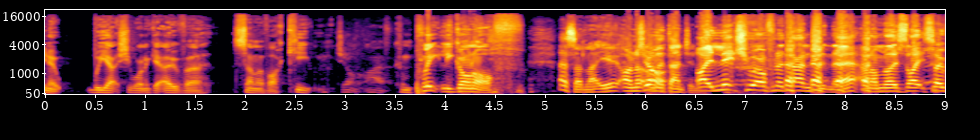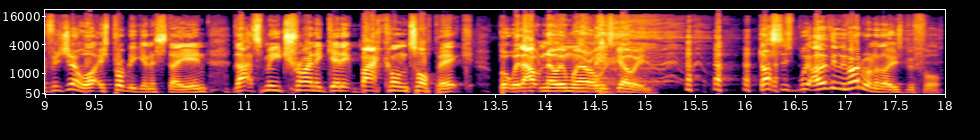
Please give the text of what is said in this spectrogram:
you know, we actually want to get over some of our key. Do you know, what? I've completely gone off. That's unlike you on, a- you on a tangent. I literally went off on a tangent there, and I'm just like, so for you know what? It's probably going to stay in. That's me trying to get it back on topic, but without knowing where I was going. That's just, I don't think we've had one of those before.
